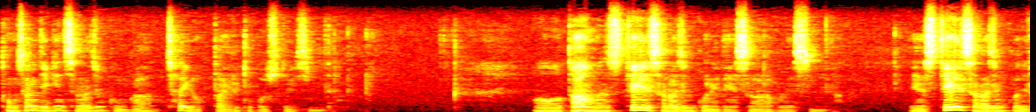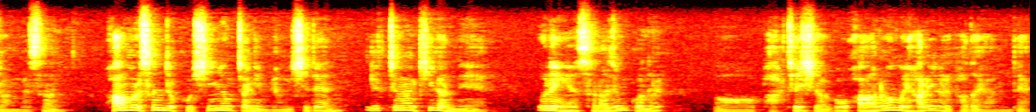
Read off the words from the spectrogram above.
통상적인 선화증권과 차이가 없다 이렇게 볼 수도 있습니다. 어, 다음은 stale 선화증권에 대해서 알아보겠습니다. 예, stale 선화증권이라는 것은 화물 선적 후 신용장에 명시된 일정한 기간 내에 은행에 선화증권을 어, 제시하고 화환어음의 할인을 받아야 하는데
